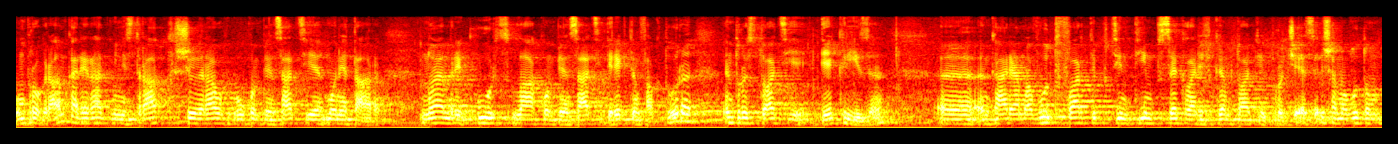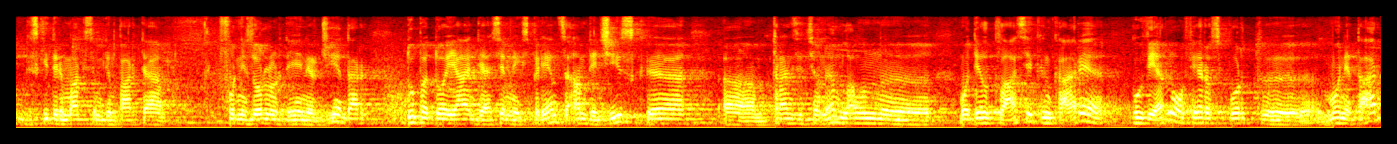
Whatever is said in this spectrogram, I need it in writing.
un program care era administrat și era o compensație monetară. Noi am recurs la compensații direct în factură într-o situație de criză, Uh, în care am avut foarte puțin timp să clarificăm toate procesele și am avut o deschidere maxim din partea furnizorilor de energie, dar după 2 ani de asemenea experiență am decis că uh, tranziționăm la un uh, model clasic în care guvernul oferă suport uh, monetar,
